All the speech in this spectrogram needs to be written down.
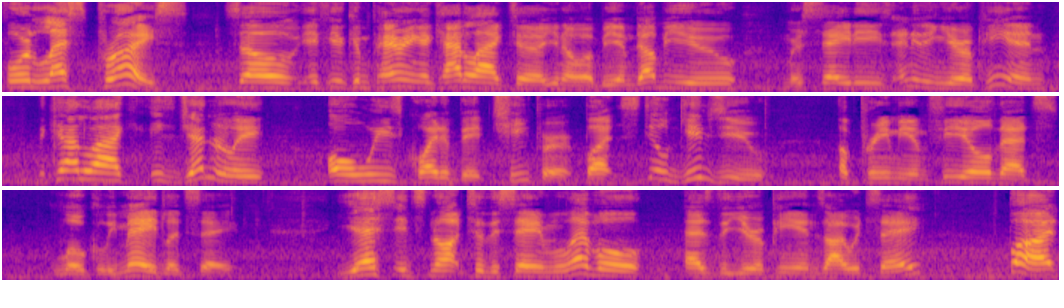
for less price. So if you're comparing a Cadillac to, you know, a BMW, Mercedes, anything European, the Cadillac is generally always quite a bit cheaper, but still gives you a premium feel that's locally made, let's say. Yes, it's not to the same level as the Europeans, I would say, but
